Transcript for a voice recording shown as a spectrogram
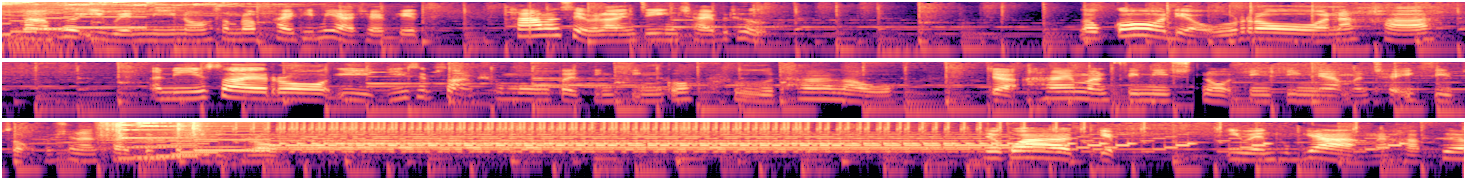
ชรมาเพื่ออีเวนต์นี้เนาะสำหรับใครที่ไม่อยากใช้เพชรถ้ามันเสียเวลาจริงใช้ไปเถอะ แล้วก็เดี๋ยวรอนะคะ อันนี้ใส่รออีก 23 ชั่วโมง แต่จริง ๆ ก็คือถ้าเรา จะให้มัน finish node จริงๆ เนี่ย มันใช้อีก 42 เพราะฉะนั้นใส่จะเป็นอีกรอบเรียกว่าเก็บอีเวนต์ทุกอย่างนะคะ เพื่อ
